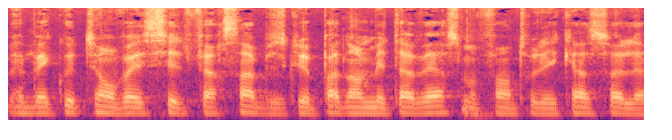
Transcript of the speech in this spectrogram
eh ben, écoutez, on va essayer de faire ça, puisque pas dans le métaverse, mais enfin, en tous les cas, sur le,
